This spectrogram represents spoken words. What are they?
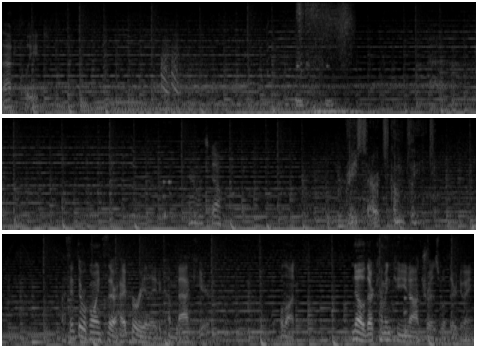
that fleet. Yeah, let's go. Research complete. I think they were going to their hyper relay to come back here. Hold on. No, they're coming to Unatra is what they're doing.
